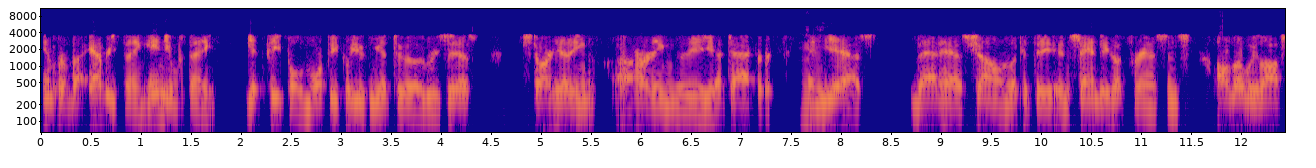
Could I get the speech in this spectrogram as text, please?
improvise everything, anything. Get people. The more people you can get to resist, start hitting, uh, hurting the attacker. And yes, that has shown. Look at the in Sandy Hook, for instance. Although we lost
